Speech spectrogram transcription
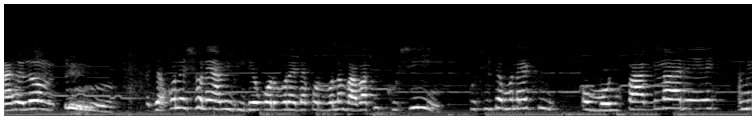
আর হলো, যখনই শোনে আমি ভিডিও করব না, এটা করব না, বাবা কি খুশি? খুশিতে মনে হয় কি ও মন পাগলা রে। আমি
